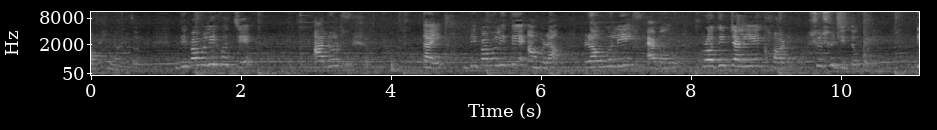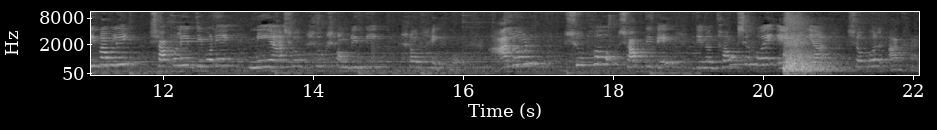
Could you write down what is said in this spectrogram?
অভিনন্দন। দীপাবলি হচ্ছে আলোর উৎসব। তাই দীপাবলিতে আমরা রঙ্গোলি এবং প্রদীপ জ্বালিয়ে ঘর সুসজ্জিত করি। দীপাবলি সকলের জীবনে নিয়ে আসুক সুখ সমৃদ্ধি সৌভাগ্য আলোর শুভ শক্তিতে যেন ধ্বংস হয়ে এই দুনিয়ার সকল আধার।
